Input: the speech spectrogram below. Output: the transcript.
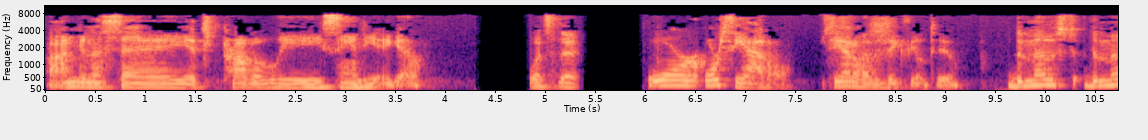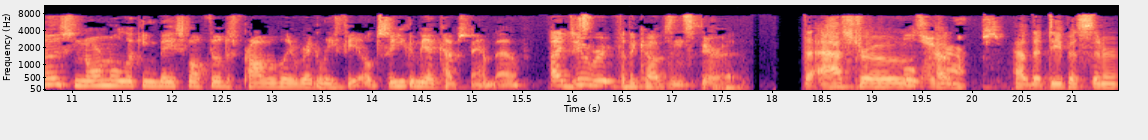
I'm gonna say it's probably San Diego. What's the or or Seattle. Seattle has a big field too. The most the most normal looking baseball field is probably Wrigley Field, so you can be a Cubs fan though. I do root for the Cubs in spirit. The Astros have, have the deepest center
